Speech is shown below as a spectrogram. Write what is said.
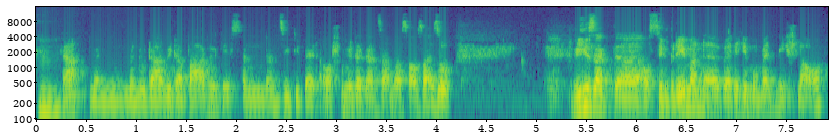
Mhm. Ja, wenn, wenn du da wieder baden gehst, dann, dann sieht die Welt auch schon wieder ganz anders aus. Also wie gesagt, äh, aus den Bremern äh, werde ich im Moment nicht schlau.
